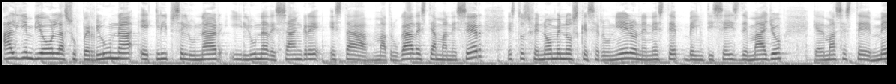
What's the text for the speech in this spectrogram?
alguien vio la superluna, eclipse lunar y luna de sangre esta madrugada, este amanecer, estos fenómenos que se reunieron en este 26 de mayo, que además este mes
